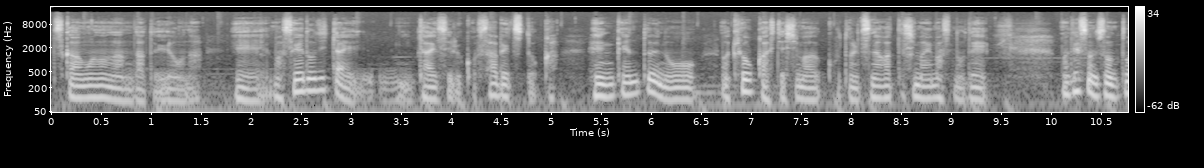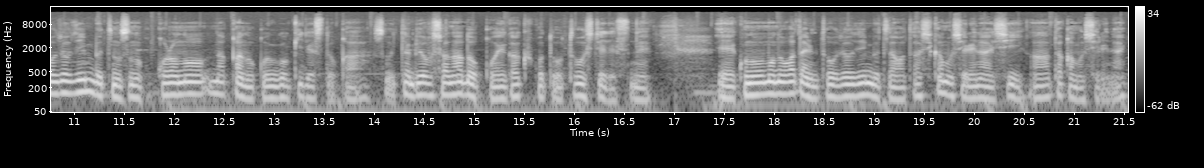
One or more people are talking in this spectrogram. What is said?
使うものなんだというような、えまあ、制度自体に対するこう差別とか偏見というのを、ま、強化してしまうことにつながってしまいますので、まあ、ですのでその登場人物のその心の中のこう動きですとかそういった描写などをこう描くことを通してですね、えー、この物語の登場人物は私かもしれないしあなたかもしれない。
